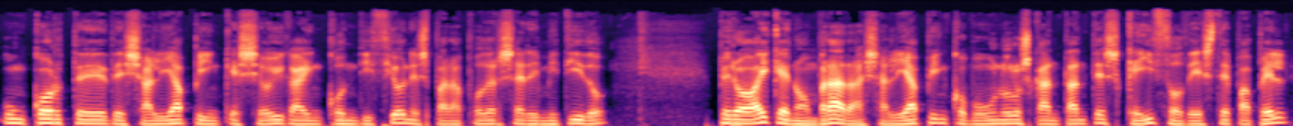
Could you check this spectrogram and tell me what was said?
un corte de Shaliapin que se oiga en condiciones para poder ser emitido, pero hay que nombrar a Shaliapin como uno de los cantantes que hizo de este papel,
